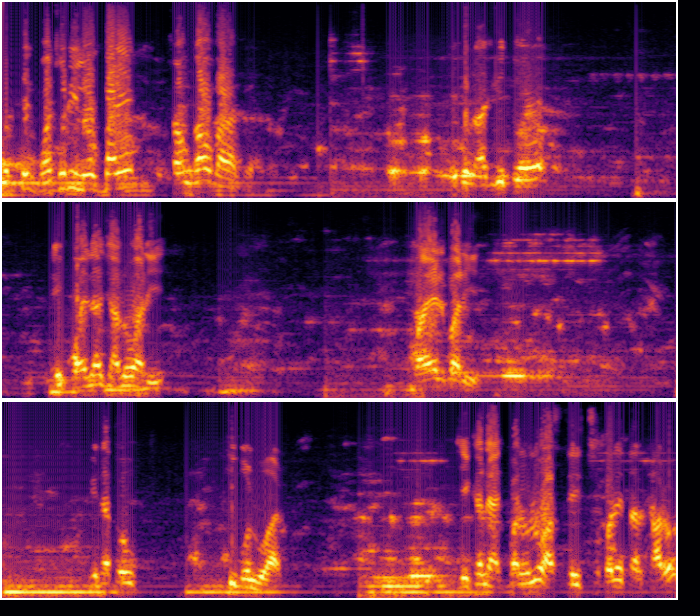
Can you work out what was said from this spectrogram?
প্রত্যেক বছরই লোক বাড়ে, সংখ্যাও বাড়াতে আজকে তো এই পয়লা জানুয়ারি মায়ের বাড়ি। এটা তো কি বলব আর? যেখানে একবার হলো আসতে ইচ্ছে করে, তার কারণ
